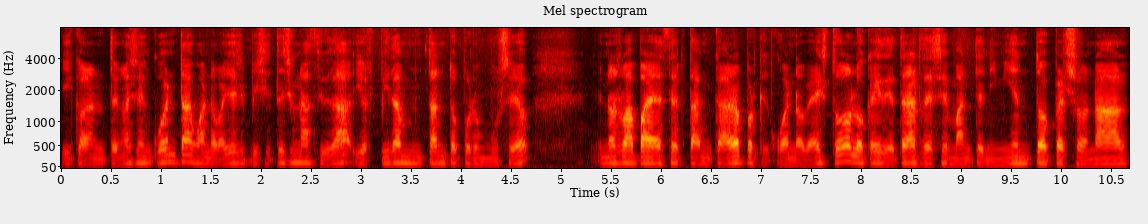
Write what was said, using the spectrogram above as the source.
Y cuando tengáis en cuenta, cuando vayáis, visitéis una ciudad y os pidan tanto por un museo, no os va a parecer tan caro porque cuando veáis todo lo que hay detrás de ese mantenimiento personal,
